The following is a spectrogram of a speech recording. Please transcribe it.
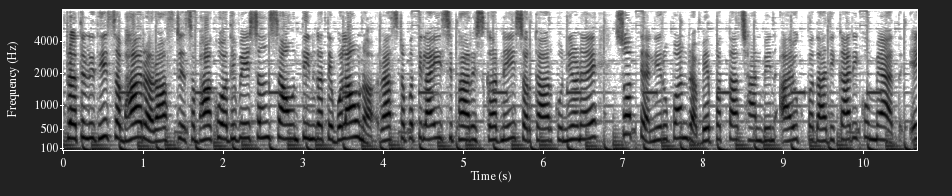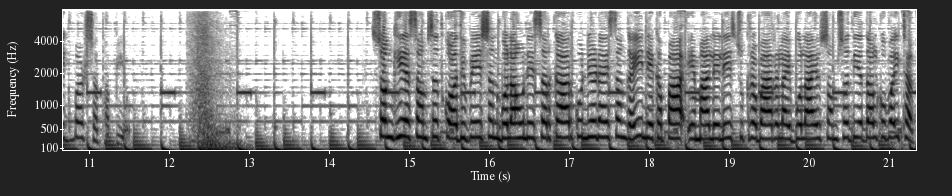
प्रतिनिधि सभा र राष्ट्रिय सभाको अधिवेशन साउन तीन गते बोलाउन राष्ट्रपतिलाई सिफारिस गर्ने सरकारको निर्णय सत्य निरूपण र बेपत्ता छानबिन आयोग पदाधिकारीको म्याद एक वर्ष थपियो। संघीय संसदको अधिवेशन बोलाउने सरकारको निर्णयसँगै नेकपा एमाले शुक्रबारलाई बोलायो संसदीय दलको बैठक।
